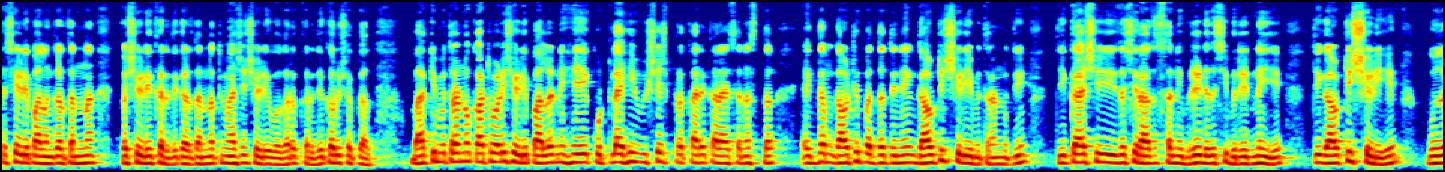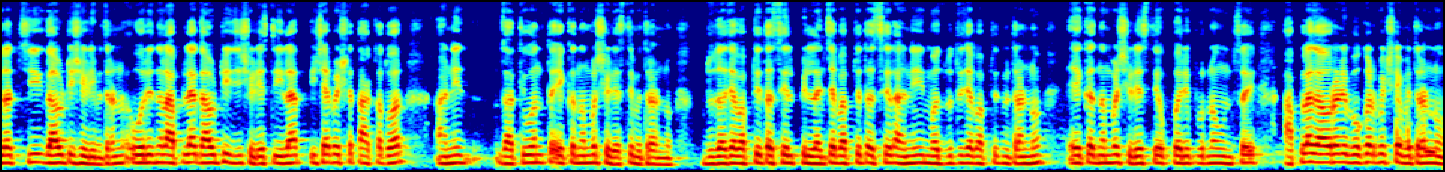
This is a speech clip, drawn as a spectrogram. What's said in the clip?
तर शेळी पालन करताना किंवा शेळी खरेदी करताना तुम्ही अशी शेळी वगैरे खरेदी करू शकतात. बाकी मित्रांनो काठवाडी शेळी पालन हे कुठल्याही विशेष प्रकारे करायचं नसतं. एकदम गावठी पद्धतीने गावठी शेळी आहे मित्रांनो ती. ती काय अशी जशी राजस्थानी ब्रीड आहे तशी ब्रीड नाही आहे ती गावठीच शेळी आहे. गुजरातची गावठी शेळी मित्रांनो. ओरिजिनल आपल्या गावठी जी शेळी असते हिला हिच्यापेक्षा ताकदवर आणि जातीवंत एक नंबर शेळी असते मित्रांनो. दुधाच्या बाबतीत असेल पिल्लांच्या बाबतीत असेल आणि मजबूतीच्या बाबतीत मित्रांनो एकच नंबर शेळी असते. परिपूर्ण उंच आहे. आपला गावराणी बोकडपेक्षा मित्रांनो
